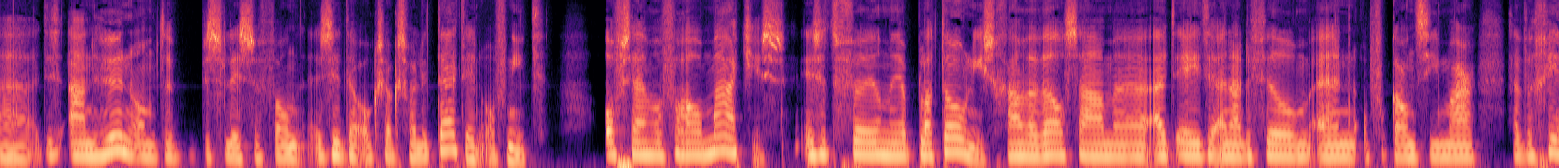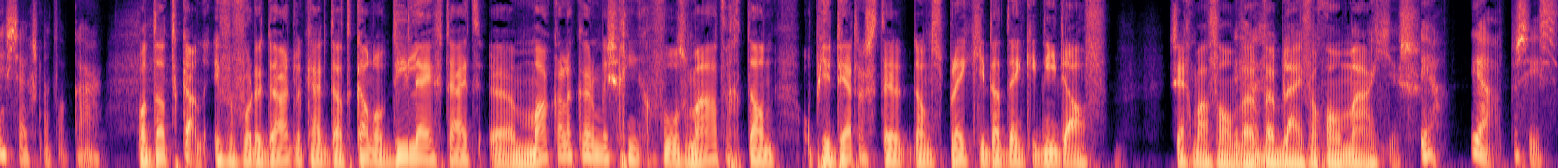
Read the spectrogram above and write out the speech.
uh, het is aan hun om te beslissen van zit er ook seksualiteit in of niet. Of zijn we vooral maatjes? Is het veel meer platonisch? Gaan we wel samen uit eten en naar de film en op vakantie, maar hebben we geen seks met elkaar? Want dat kan, even voor de duidelijkheid, dat kan op die leeftijd uh, makkelijker, misschien gevoelsmatig, dan op je dertigste. Dan spreek je dat denk ik niet af. Zeg maar van, we, we blijven gewoon maatjes. Ja, ja, precies.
